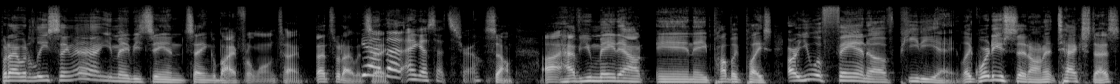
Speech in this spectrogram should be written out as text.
but I would at least say, eh, you may be seeing saying goodbye for a long time. That's what I would Yeah, say. that I guess that's true. so, uh, have you made out in a public place? Are you a fan of PDA? Like, where do you sit on it? Text us.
